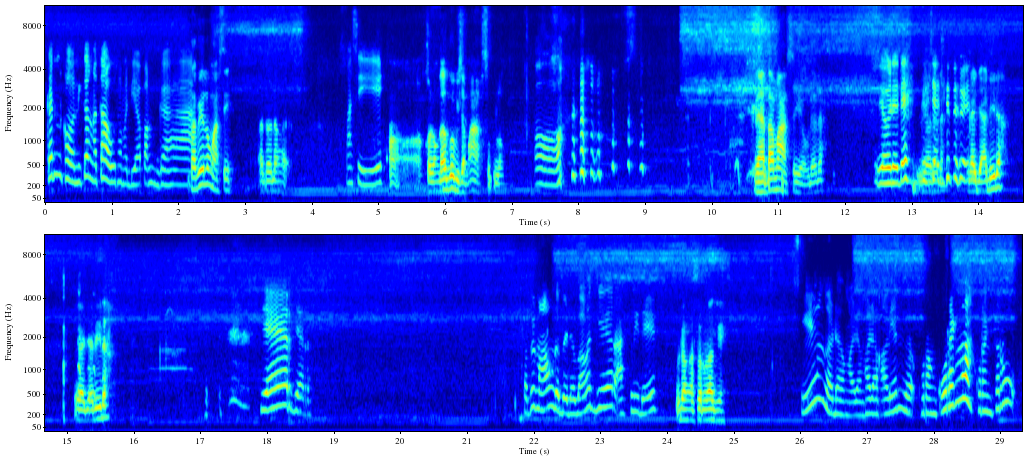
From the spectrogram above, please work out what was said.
kan kalau nikah nggak tahu sama dia apa enggak. Tapi lu masih atau udah nggak? Masih. Oh, kalau nggak gue bisa masuk loh. Oh. Ternyata masih ya udah dah. Ya udah deh, Ya nggak jadi tuh. Nggak jadi dah. Nggak jadi dah. Jer, Jer. Tapi malam udah beda banget, Jer. Asli deh. Udah nggak seru lagi. Iya, nggak ada, nggak ada, nggak ada kalian nggak kurang kurang lah, kurang seru.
